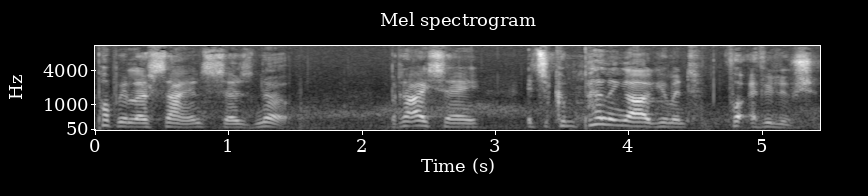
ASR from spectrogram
Popular science says no, but I say it's a compelling argument for evolution.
